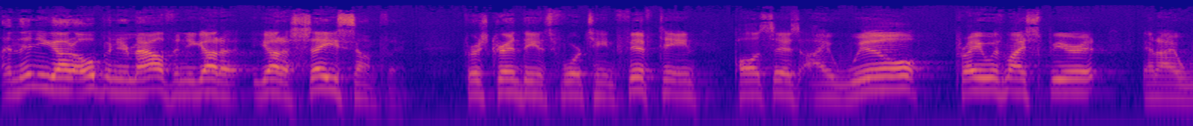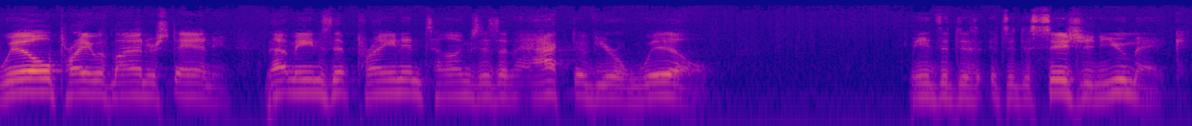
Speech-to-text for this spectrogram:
and then you got to open your mouth and you got to you got to say something. 1 Corinthians 14, 15, Paul says, I will pray with my spirit and I will pray with my understanding. That means that praying in tongues is an act of your will. It means it's a decision you make.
